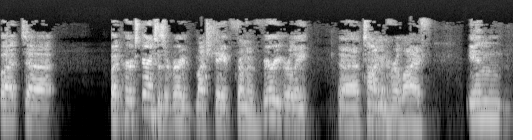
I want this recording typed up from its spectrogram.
but but her experiences are very much shaped from a very early uh, time in her life in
